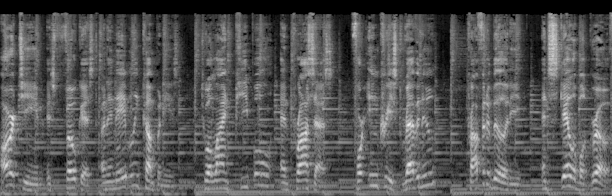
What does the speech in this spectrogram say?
Our team is focused on enabling companies to align people and process for increased revenue, profitability, and scalable growth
